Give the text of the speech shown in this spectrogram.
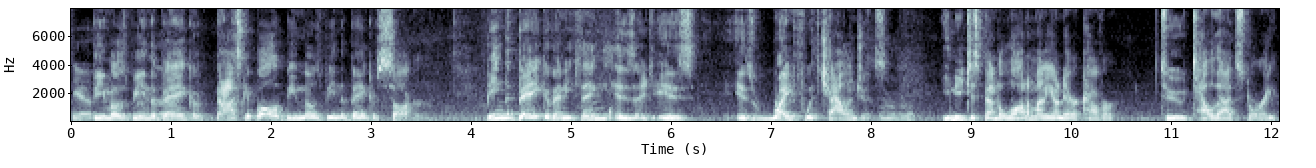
Yeah. BMO's being the that. bank of basketball. BMO's being the bank of soccer. Being the bank of anything is is is rife with challenges. Mm-hmm. You need to spend a lot of money on air cover to tell that story.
